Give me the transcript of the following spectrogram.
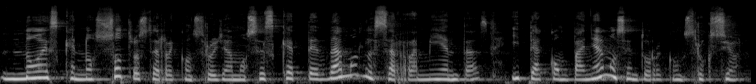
no es que nosotros te reconstruyamos, es que te damos las herramientas y te acompañamos en tu reconstrucción.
